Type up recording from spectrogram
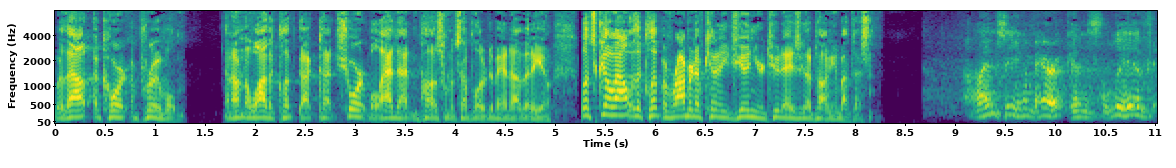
Without a court approval. I don't know why the clip got cut short. We'll add that in post when it's uploaded to banned.video. Let's go out with a clip of Robert F. Kennedy Jr. two days ago talking about this. I'm seeing Americans live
